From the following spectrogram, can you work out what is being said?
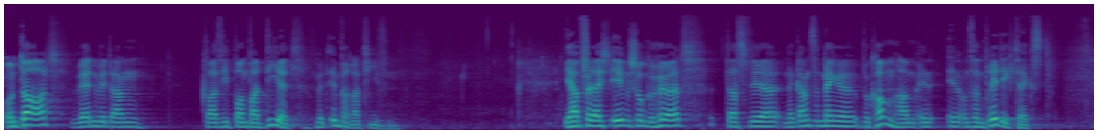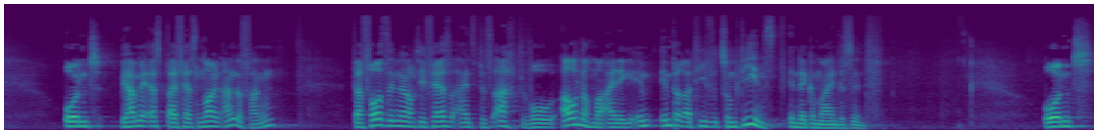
Und dort werden wir dann quasi bombardiert mit Imperativen. Ihr habt vielleicht eben schon gehört, dass wir eine ganze Menge bekommen haben in, in unserem Predigtext. Und wir haben ja erst bei Vers 9 angefangen. Davor sind ja noch die Verse 1 bis 8, wo auch noch mal einige Imperative zum Dienst in der Gemeinde sind. Und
